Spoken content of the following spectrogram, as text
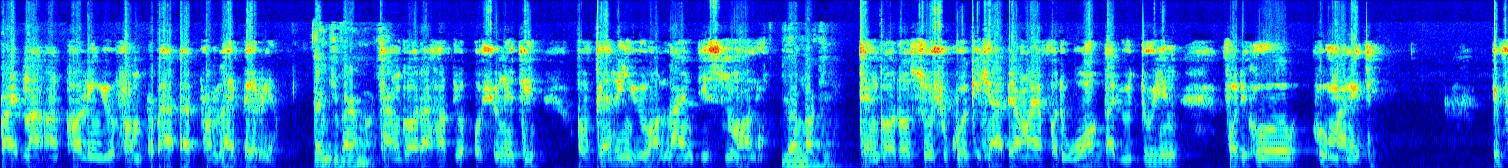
Right now, I'm calling you from uh, from Liberia. Thank you very much. Thank God I had the opportunity of getting you online this morning. You're lucky. Thank God also Chukwu Okike Abiamaya, for the work that you're doing for the whole humanity. If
